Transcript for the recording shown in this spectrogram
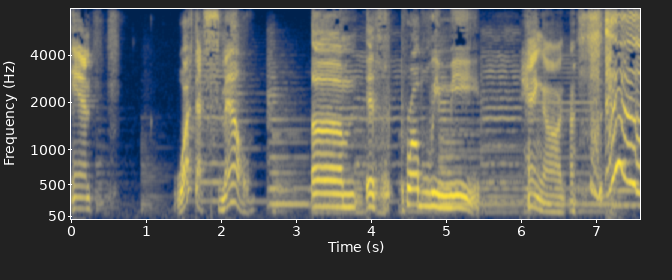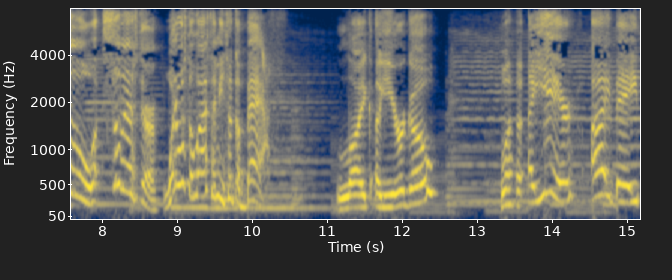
And what's that smell? Um, it's probably me. Hang on. Ew! Sylvester, when was the last time you took a bath? Like a year ago? What? A year? I bathe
